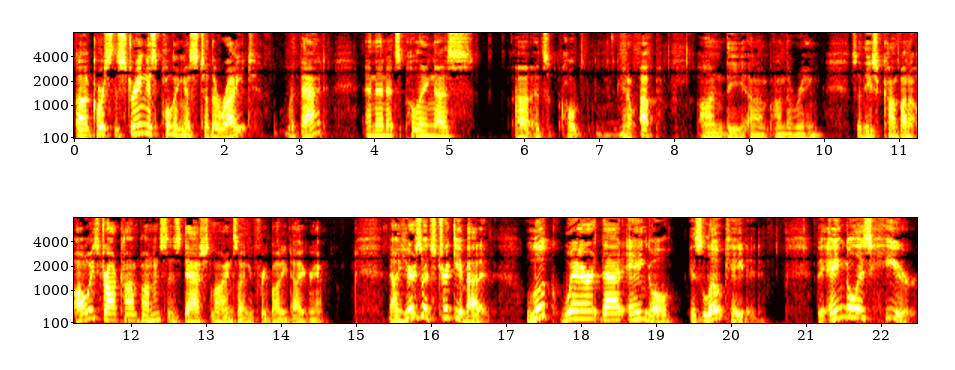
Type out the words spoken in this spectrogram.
Uh, of course, the string is pulling us to the right with that, and then it's pulling us, uh, it's hold, you know, up on the um, on the ring. So these components, always draw components as dashed lines on your free body diagram. Now here's what's tricky about it. Look where that angle is located. The angle is here,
